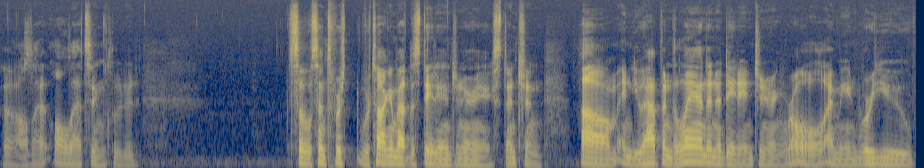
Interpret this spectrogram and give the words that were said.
So all that all that's included. So since we're we're talking about this data engineering extension, um, and you happen to land in a data engineering role, I mean, were you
